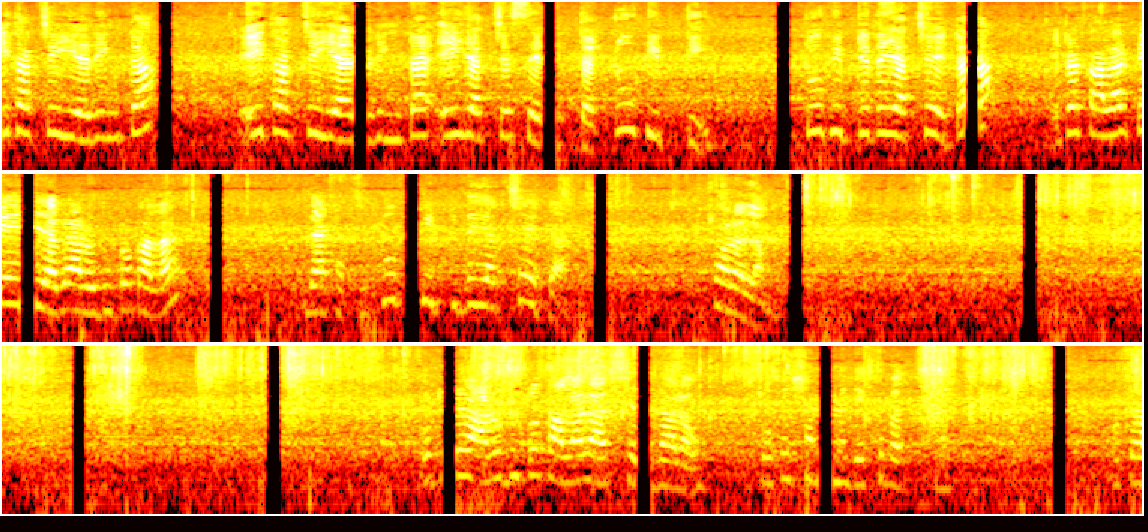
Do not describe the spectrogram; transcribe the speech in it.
এই থাকছে ইয়াররিংটা এই থাকছে ইয়াররিংটা এই যাচ্ছে সেটটা টু। ফিফটি টু ফিফটিতে যাচ্ছে এটা। এটার কালার পেয়ে যাবে আরও দুটো কালার দেখাচ্ছি, খুব ফিফটিতে যাচ্ছে এটা। সরালাম ওটার আরও দুটো কালার আছে, দাঁড়াও, চোখের সামনে দেখতে পাচ্ছি। ওটা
